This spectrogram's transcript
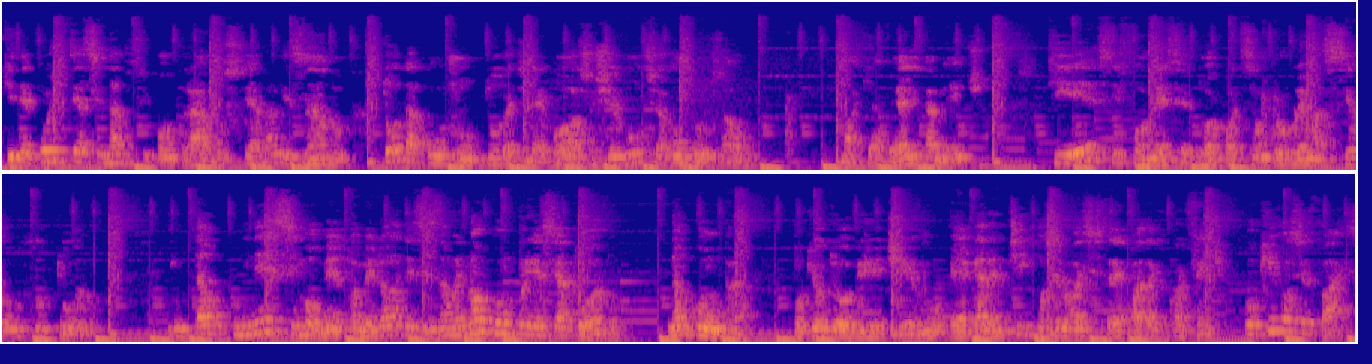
que depois de ter assinado esse contrato, se analisando toda a conjuntura de negócio, chegou-se à conclusão, maquiavelicamente, que esse fornecedor pode ser um problema seu no futuro. Então, nesse momento, a melhor decisão é não cumprir esse acordo. Não cumpra, porque o teu objetivo é garantir que você não vai se estrepar daqui para frente. O que você faz?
